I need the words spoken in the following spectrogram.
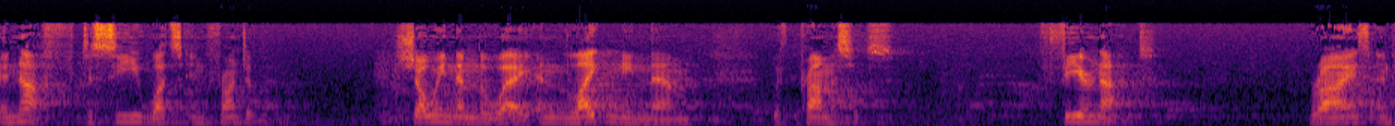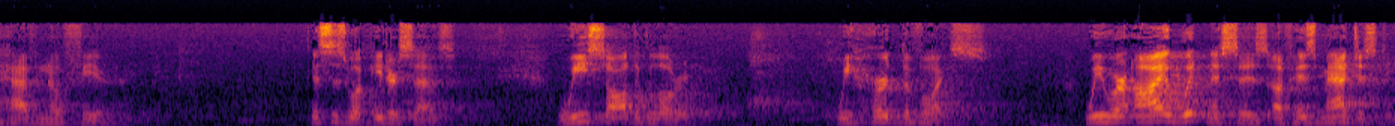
enough to see what's in front of them, showing them the way, enlightening them with promises. Fear not. Rise and have no fear. This is what Peter says. We saw the glory. We heard the voice. We were eyewitnesses of his majesty.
